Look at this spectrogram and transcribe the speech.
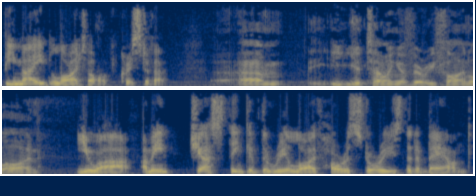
be made light of, Christopher? Um, you're toeing a very fine line. You are. I mean, just think of the real life horror stories that abound.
